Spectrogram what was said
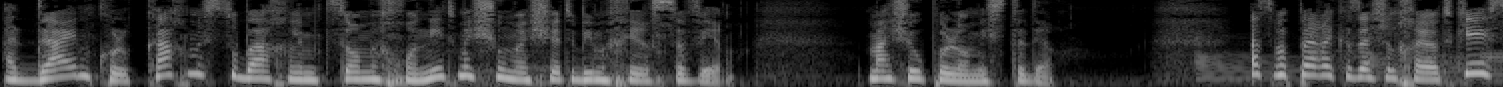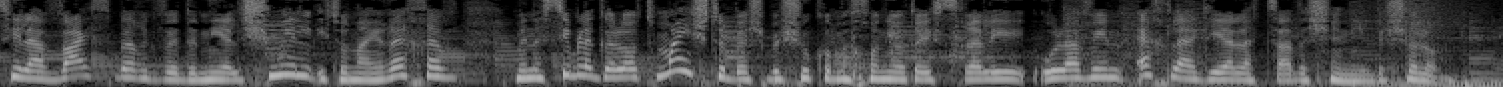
עדיין כל כך מסובך למצוא מכונית משומשת במחיר סביר? משהו פה לא מסתדר. אז בפרק הזה של חיות כיס, הילה וייסברג ודניאל שמיל, עיתונאי רכב, מנסים לגלות מה השתבש בשוק המכוניות הישראלי ולהבין איך להגיע לצד השני בשלום.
